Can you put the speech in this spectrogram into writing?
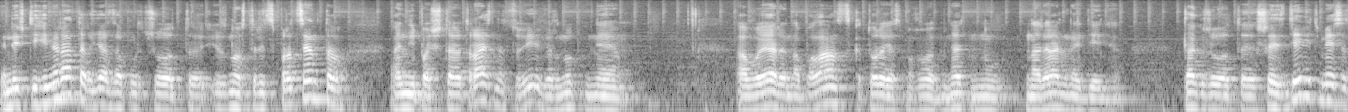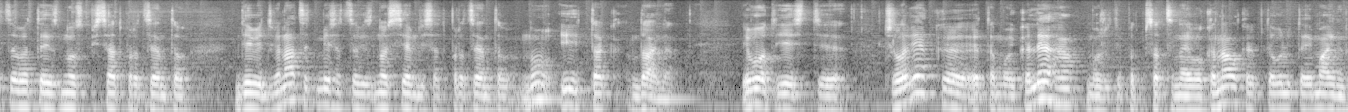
NFT генератор, я заплачу от э, износ 30%, они посчитают разницу и вернут мне АВР на баланс, который я смогу обменять ну, на реальные деньги. Также вот 6-9 э, месяцев это износ 50%, 9-12 месяцев износ 70%, ну и так далее. И вот есть э, человек, э, это мой коллега, можете подписаться на его канал криптовалюта и майнинг.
